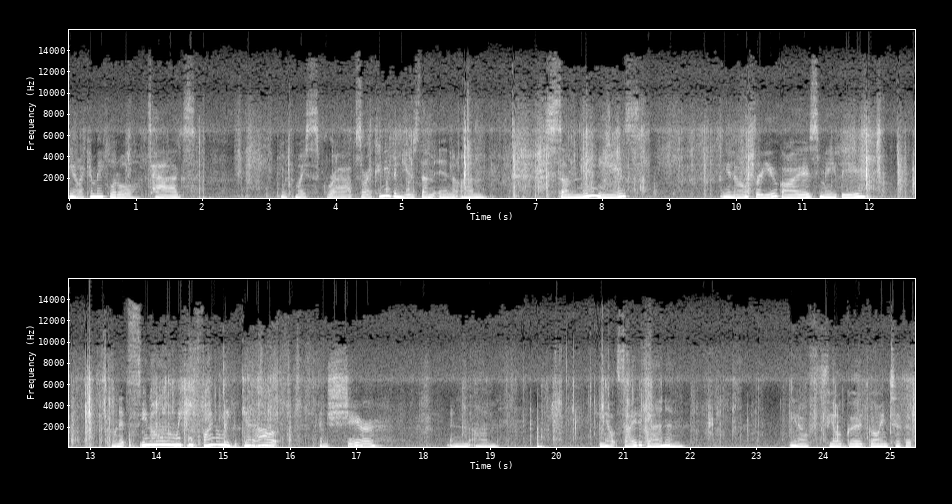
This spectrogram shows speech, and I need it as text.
you know, I can make little tags with my scraps, or I can even use them in um, some minis, you know, for you guys, maybe. When it's, you know, when we can finally get out and share and um, be outside again and, you know, feel good going to the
